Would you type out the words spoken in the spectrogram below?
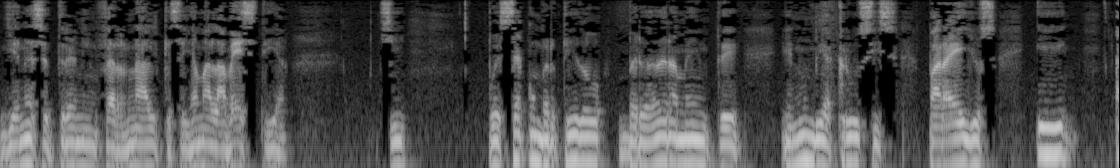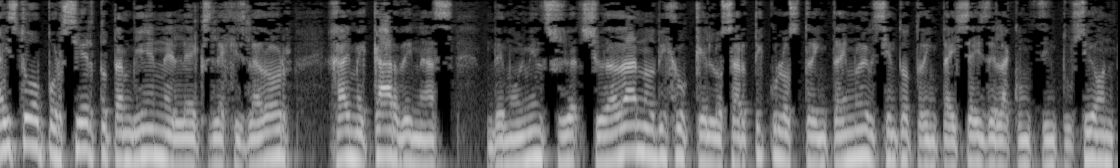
y en ese tren infernal que se llama la bestia, ¿sí? Pues se ha convertido verdaderamente en un viacrucis para ellos. Y ahí estuvo, por cierto, también el ex legislador Jaime Cárdenas de Movimiento Ciudadano, dijo que los artículos 39 y 136 de la Constitución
